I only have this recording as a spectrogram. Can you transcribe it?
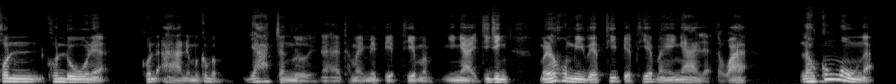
คนคนดูเนี่ยคนอ่านเนี่ยมันก็แบบ ยากจังเลยนะฮะทำไมไม่เปรียบเทียบแบบง่ายๆ จริง ๆ มันก็คงมีเว็บที่เปรียบเทียบมาง่ายๆแหละ แต่ว่าเราก็งงอะ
